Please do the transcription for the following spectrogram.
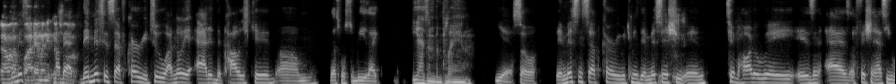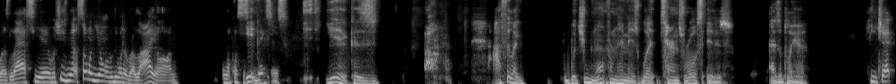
Oh, miss, my bad. They're missing Seth Curry too. I know they added the college kid. Um, that's supposed to be like he hasn't been playing. Yeah, so they're missing Seth Curry, which means they're missing shooting. Tim Hardaway isn't as efficient as he was last year, which is not someone you don't really want to rely on on a consistent yeah. basis. Yeah, because uh, I feel like what you want from him is what Terrence Ross is as a player. He check.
